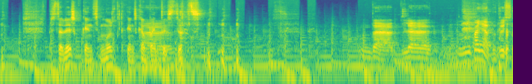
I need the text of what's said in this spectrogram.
Представляешь, какая-нибудь может какая-нибудь компания так сделать? Да, для... Ну, непонятно. То есть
